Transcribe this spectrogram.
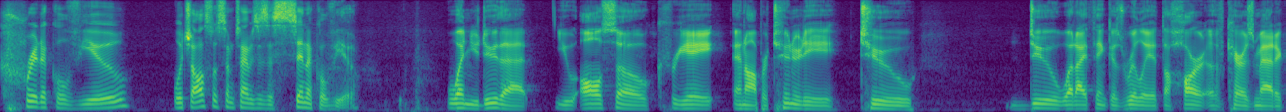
critical view, which also sometimes is a cynical view. when you do that, you also create an opportunity to do what I think is really at the heart of charismatic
